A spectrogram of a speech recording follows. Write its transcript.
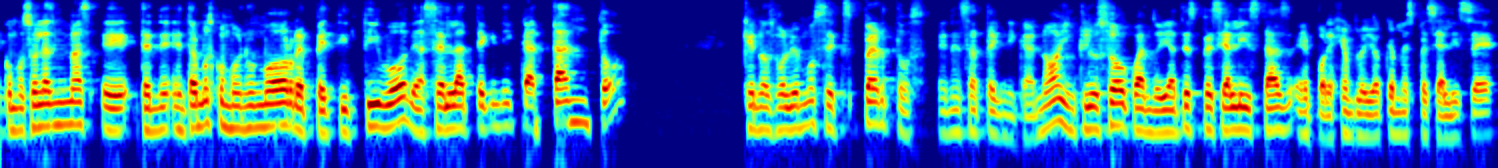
como son las mismas, entramos como en un modo repetitivo de hacer la técnica tanto que nos volvemos expertos en esa técnica, ¿no? Incluso cuando ya te especialistas, eh, por ejemplo, yo que me especialicé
